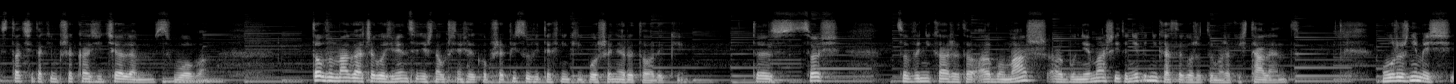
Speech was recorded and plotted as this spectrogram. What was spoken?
stać się takim przekazicielem słowa. To wymaga czegoś więcej niż nauczenia się tylko przepisów i techniki głoszenia retoryki. To jest coś, co wynika, że to albo masz, albo nie masz, i to nie wynika z tego, że ty masz jakiś talent. Możesz nie mieć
